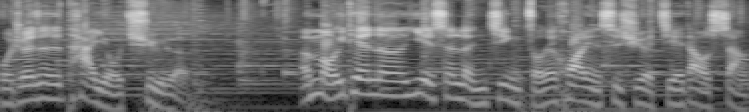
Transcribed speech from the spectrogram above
我觉得真是太有趣了。而某一天呢，夜深人静，走在花莲市区的街道上，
